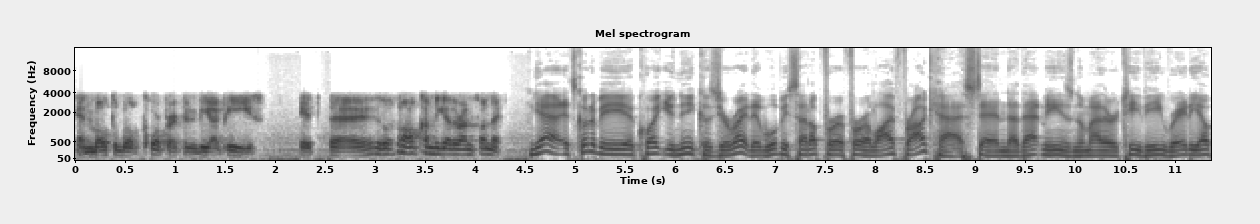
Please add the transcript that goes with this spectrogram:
and multiple corporate and VIPs. It uh, it'll all come together on Sunday. Yeah, it's going to be uh, quite unique because you're right. It will be set up for for a live broadcast, and uh, that means no matter TV, radio,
